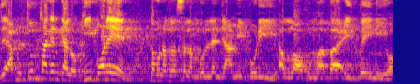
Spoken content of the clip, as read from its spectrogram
যে, আপনি চুপ থাকেন কেন? কি পড়েন? তখন রাসূলুল্লাহ বললেন যে, আমি পড়ি বাইনি ওয়া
